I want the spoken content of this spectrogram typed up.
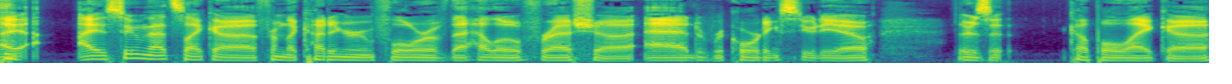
I I assume that's like uh from the cutting room floor of the HelloFresh uh, ad recording studio. There's a couple like uh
